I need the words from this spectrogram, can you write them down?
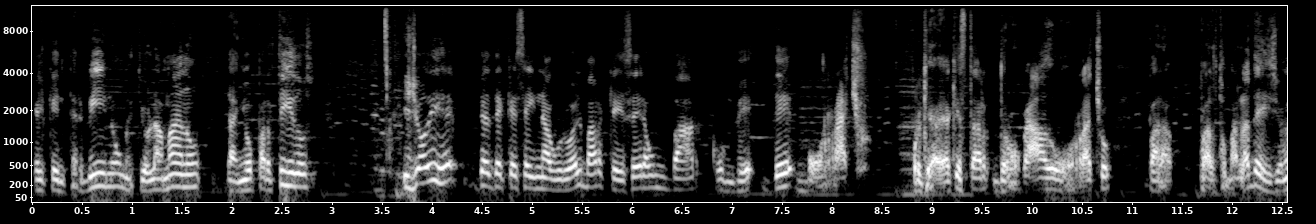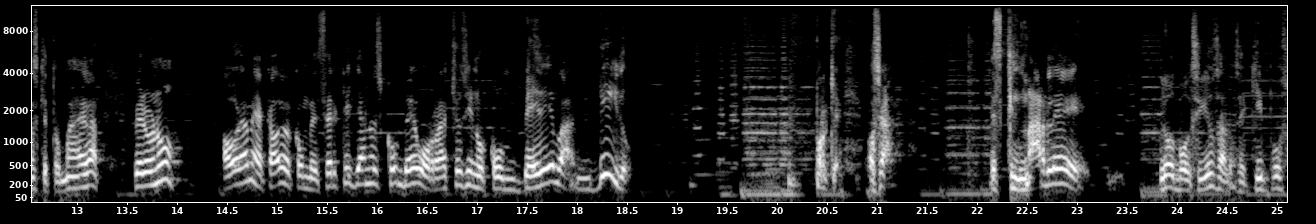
el que intervino, metió la mano, dañó partidos. Y yo dije, desde que se inauguró el VAR, que ese era un VAR con B de borracho, porque había que estar drogado, borracho, para, para tomar las decisiones que toma el VAR. Pero no, ahora me acabo de convencer que ya no es con B de borracho, sino con B de bandido. Porque, o sea, esquimarle los bolsillos a los equipos,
